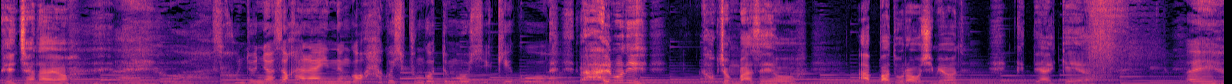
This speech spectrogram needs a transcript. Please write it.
괜찮아요. 아이고 손주 녀석 하나 있는 거 하고 싶은 것도 못 시키고 할머니, 걱정 마세요. 아빠 돌아오시면 그때 할게요. 아이고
